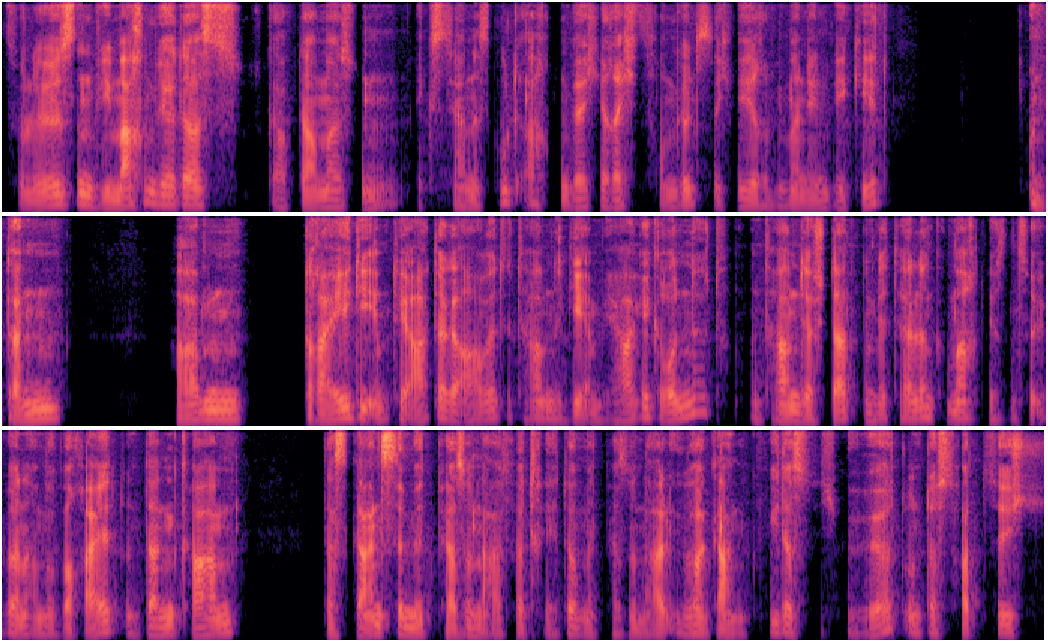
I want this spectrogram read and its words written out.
zu lösen. Wie machen wir das? Es gab damals ein externes Gutachten, welche Rechtsform günstig wäre, wie man den Weg geht. Und dann haben drei, die im Theater gearbeitet haben, eine GmbH gegründet und haben der Stadt eine Mitteilung gemacht, wir sind zur Übernahme bereit. Und dann kam das Ganze mit Personalvertretung, mit Personalübergang, wie das sich gehört. Und das hat sich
